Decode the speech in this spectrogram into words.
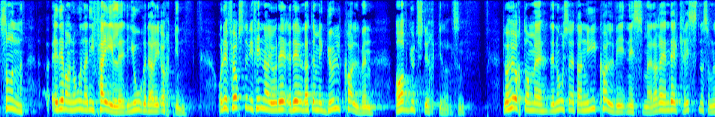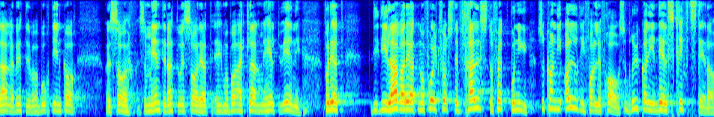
Sånn det var noen av de feilene de gjorde der i ørkenen. Og Det første vi finner, jo, det, det er jo dette med gullkalven, avgudsdyrkelsen. Du har hørt om eh, det er noe som heter nykalvinisme. Det er en del kristne som lærer. Vet jeg var borti en kar sa, som mente dette, og jeg sa det at jeg må bare erklære meg helt uenig. For det at de, de, lærer det at når folk først er frelst og født på ny, så kan de aldri falle fra. og Så bruker de en del skriftsteder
